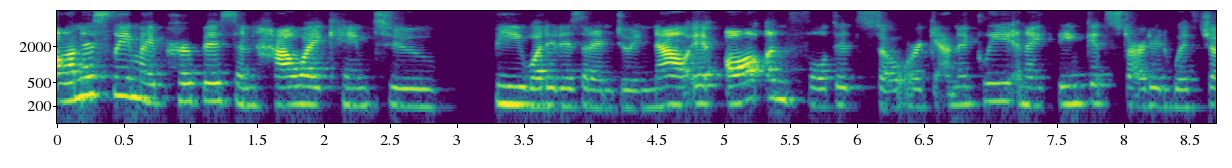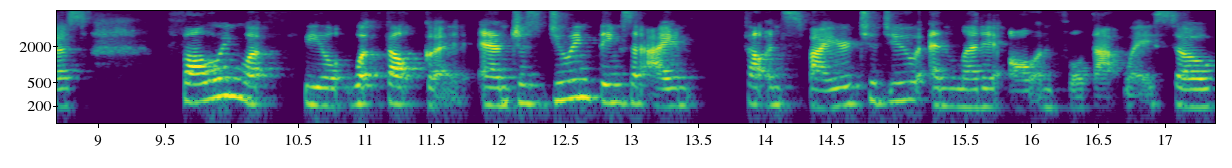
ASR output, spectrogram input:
honestly, my purpose and how I came to be what it is that I'm doing now, it all unfolded so organically. And I think it started with just following what feel what felt good and just doing things that I felt inspired to do and let it all unfold that way. So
